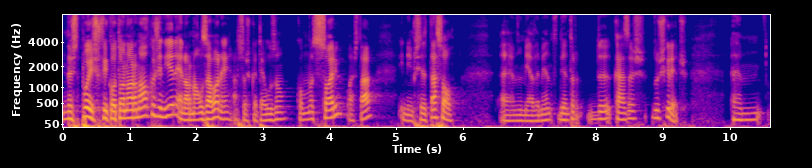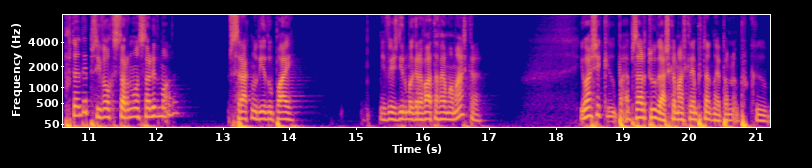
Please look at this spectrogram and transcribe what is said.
Mas depois ficou tão normal que hoje em dia é normal usar boné. Há pessoas que até usam como acessório, lá está, e nem precisa estar sol. Um, nomeadamente dentro de casas dos segredos. Um, portanto, é possível que se torne um acessório de moda. Será que no dia do pai, em vez de ir uma gravata, vai uma máscara? Eu acho que, apesar de tudo, acho que a máscara é importante, não é? Porque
